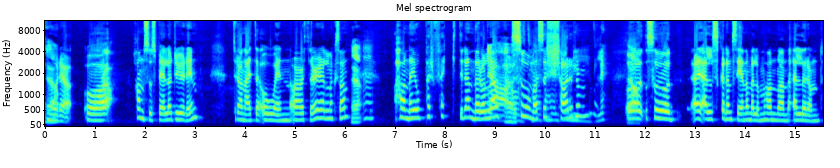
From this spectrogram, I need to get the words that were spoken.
Ja. Moria. Og han som spiller Durin, tror han heter Owen Arthur, eller noe sånt. Ja. Han er jo perfekt i denne rolla. Ja, så masse sjarm. Og så Jeg elsker den scenen mellom han og han Elrond,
